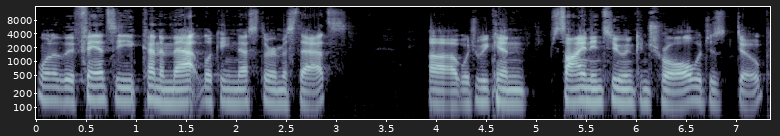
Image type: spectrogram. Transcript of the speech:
one of the fancy kind of matte looking Nest thermostats, uh, which we can sign into and control, which is dope.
